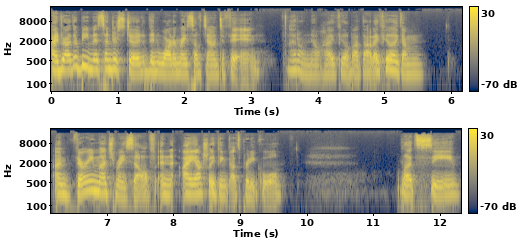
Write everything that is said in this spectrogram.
I'd rather be misunderstood than water myself down to fit in. I don't know how I feel about that. I feel like I'm I'm very much myself, and I actually think that's pretty cool. Let's see.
